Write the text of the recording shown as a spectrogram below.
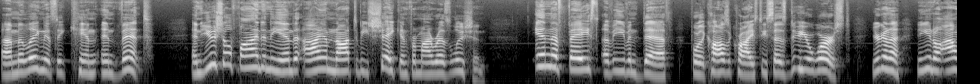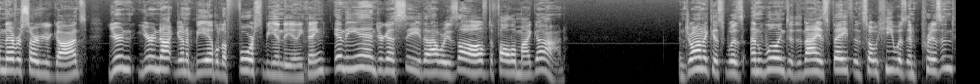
uh, malignancy can invent. And you shall find in the end that I am not to be shaken from my resolution. In the face of even death for the cause of Christ, he says, Do your worst. You're going to, you know, I'll never serve your gods. You're, you're not going to be able to force me into anything. In the end, you're going to see that I'll resolve to follow my God. Andronicus was unwilling to deny his faith, and so he was imprisoned,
